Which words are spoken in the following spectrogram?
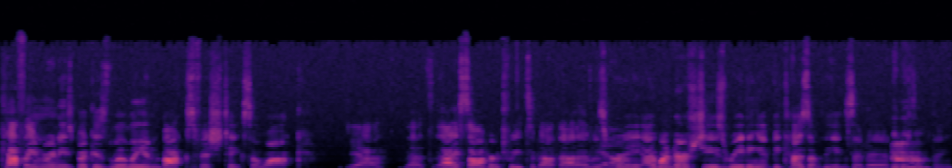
Kathleen Rooney's book is Lillian Boxfish Takes a Walk. Yeah, that's I saw her tweets about that. It was Yeah. great. I wonder if she's reading it because of the exhibit or something.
